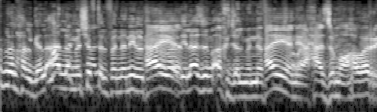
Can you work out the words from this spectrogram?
قبل الحلقة. الآن لما. شفت الفنانين. الكبار هذه لازم أخجل من نفسي هين يا حازم أوريك.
